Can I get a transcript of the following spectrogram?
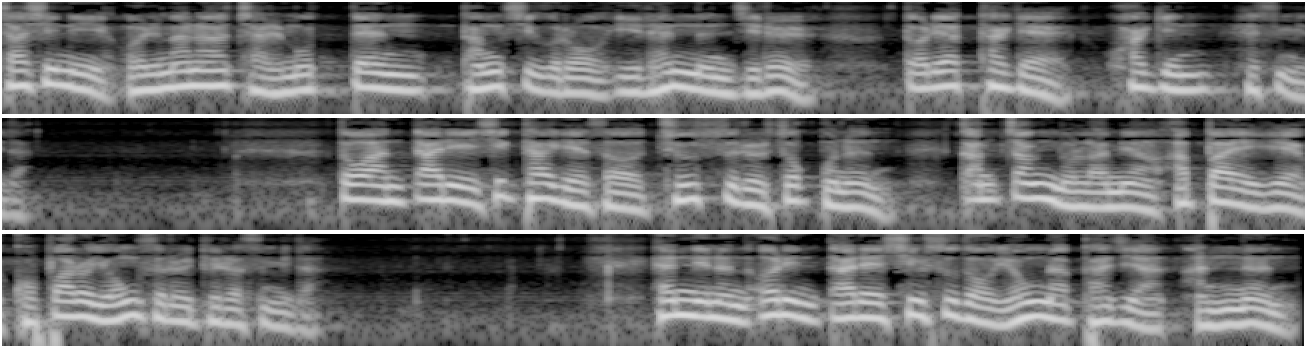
자신이 얼마나 잘못된 방식으로 일했는지를 또렷하게 확인했습니다. 또한 딸이 식탁에서 주스를 쏟고는 깜짝 놀라며 아빠에게 곧바로 용서를 빌었습니다. 헨리는 어린 딸의 실수도 용납하지 않는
